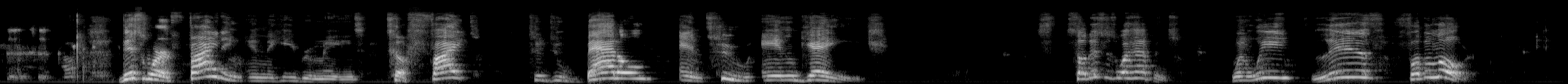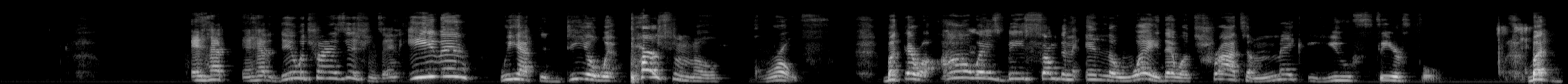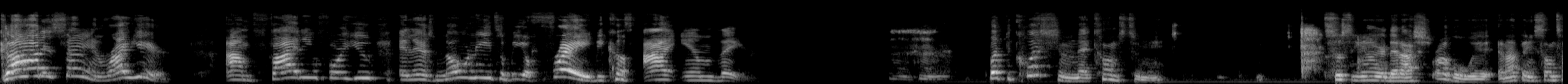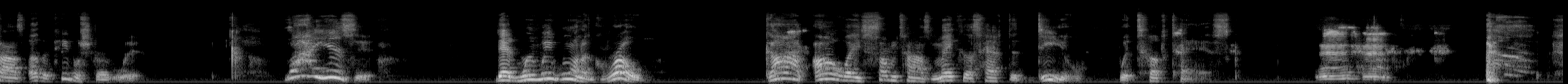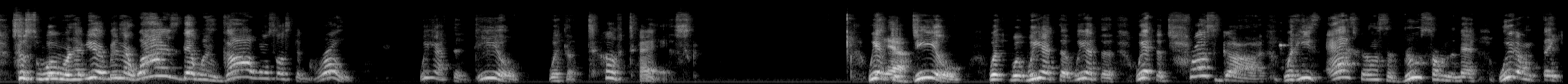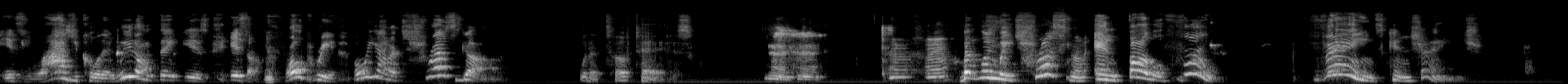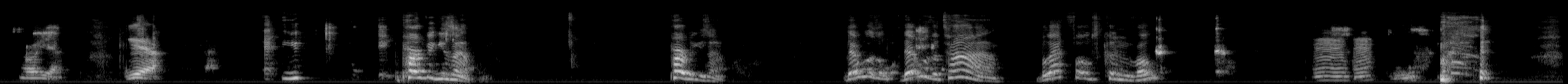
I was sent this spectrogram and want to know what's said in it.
Mm-hmm. This word fighting in the Hebrew means to fight, to do battle, and to engage. So, this is what happens when we live for the Lord and have, and have to deal with transitions, and even we have to deal with personal growth. But there will always be something in the way that will try to make you fearful. But God is saying right here, I'm fighting for you, and there's no need to be afraid because I am there. Mm-hmm. But the question that comes to me, Sister Younger, that I struggle with, and I think sometimes other people struggle with, why is it that when we want to grow, God always sometimes make us have to deal with tough tasks? Mm-hmm. Sister Woodward, have you ever been there? Why is that when God wants us to grow, we have to deal with a tough task? We have Yeah. to deal with, with- we have to we have to we have to trust God when He's asking us to do something that we don't think is logical, that we don't think is is appropriate, but we gotta trust God with a tough task. Mm-hmm. Mm-hmm. But when we trust Him and follow through, things can change. Oh yeah. Yeah. You, perfect example. Perfect example. There was a there was a time black folks couldn't vote. Mm-hmm.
